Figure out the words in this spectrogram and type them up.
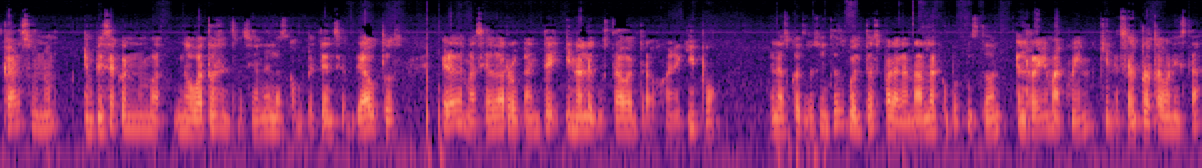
Cars 1 Empieza con una novato sensación en las competencias de autos. Era demasiado arrogante y no le gustaba el trabajo en equipo. En las 400 vueltas para ganar la Copa Pistón, el Rey McQueen, quien es el protagonista,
